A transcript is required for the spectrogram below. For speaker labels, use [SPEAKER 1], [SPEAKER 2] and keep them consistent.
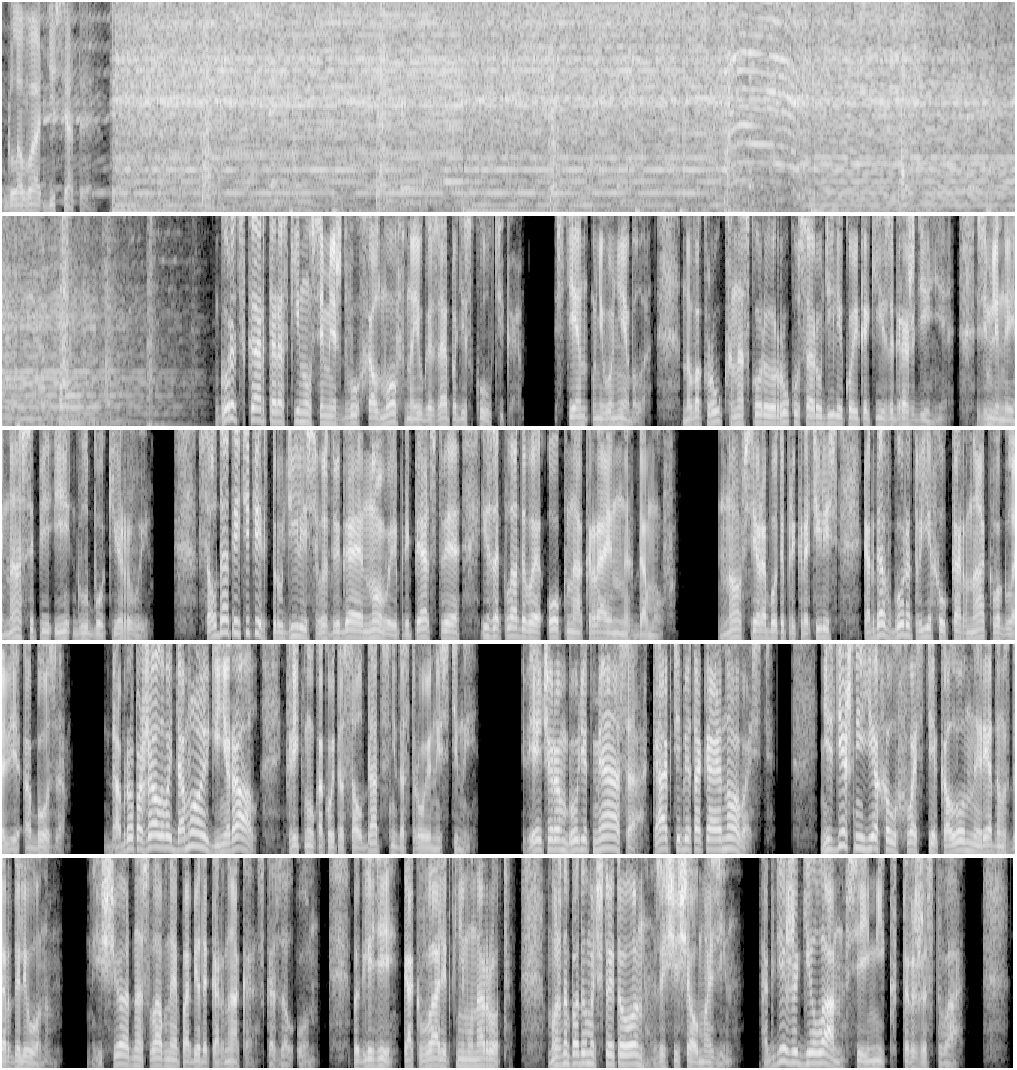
[SPEAKER 1] Глава 10 Город Скарта раскинулся между двух холмов на юго-западе Скултика. Стен у него не было, но вокруг на скорую руку соорудили кое-какие заграждения, земляные насыпи и глубокие рвы. Солдаты теперь трудились, воздвигая новые препятствия и закладывая окна окраинных домов. Но все работы прекратились, когда в город въехал Карнак во главе обоза. «Добро пожаловать домой, генерал!» — крикнул какой-то солдат с недостроенной стены. «Вечером будет мясо! Как тебе такая новость?» Нездешний ехал в хвосте колонны рядом с Дардалионом. «Еще одна славная победа Карнака», — сказал он. «Погляди, как валит к нему народ. Можно подумать, что это он защищал Мазин. А где же Гелан в сей миг торжества?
